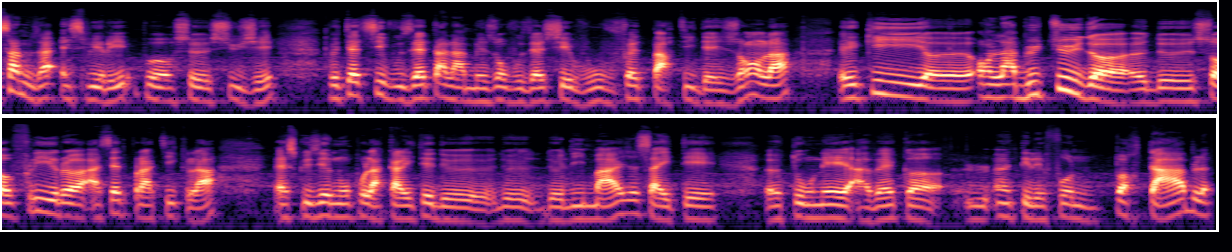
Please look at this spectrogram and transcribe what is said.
ça nous a inspiré pour ce sujet. Peut-être si vous êtes à la maison, vous êtes chez vous, vous faites partie des gens là et qui ont l'habitude de s'offrir à cette pratique-là. Excusez-nous pour la qualité de, l'image, ça a été euh, tourné avec euh, un téléphone portable.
